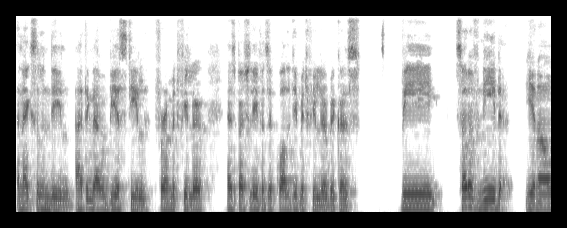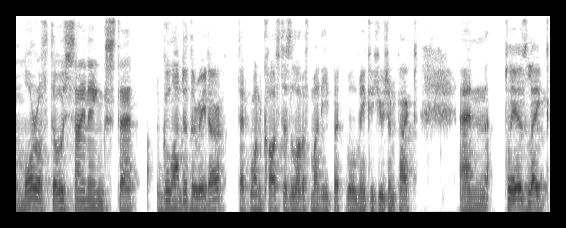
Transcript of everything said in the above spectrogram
an excellent deal. I think that would be a steal for a midfielder, especially if it's a quality midfielder, because we sort of need you know, more of those signings that go under the radar, that won't cost us a lot of money, but will make a huge impact. And players like,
